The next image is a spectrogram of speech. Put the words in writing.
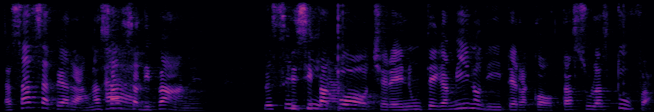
La salsa pearà è una salsa Ah. di pane che si fa cuocere in un tegamino di terracotta sulla stufa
